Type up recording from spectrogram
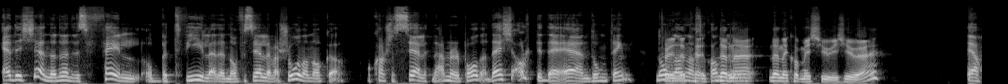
er det ikke nødvendigvis feil å betvile den offisielle versjonen av noe, og kanskje se litt nærmere på det. Det er ikke alltid det er en dum ting. Noen Fordi ganger så kan denne, denne kom i 2020. Ja.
